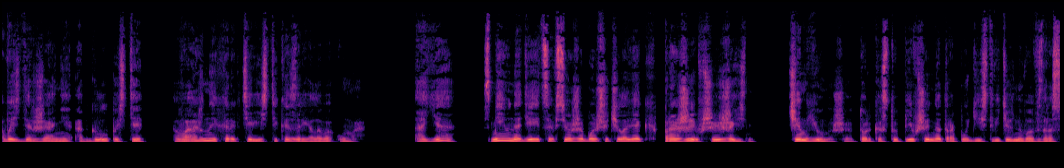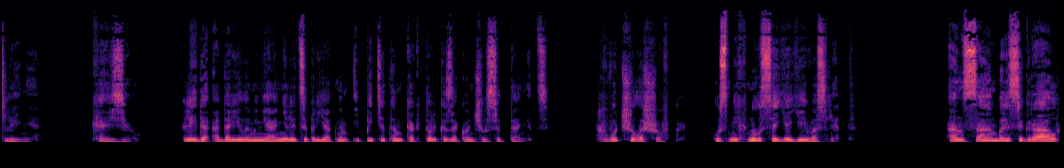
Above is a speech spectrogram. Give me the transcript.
воздержание от глупости — важная характеристика зрелого ума. А я, смею надеяться, все же больше человек, проживший жизнь, чем юноша, только ступивший на тропу действительного взросления. Козел. Лида одарила меня нелицеприятным эпитетом, как только закончился танец. Вот шалашовка. Усмехнулся я ей во след. Ансамбль сыграл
